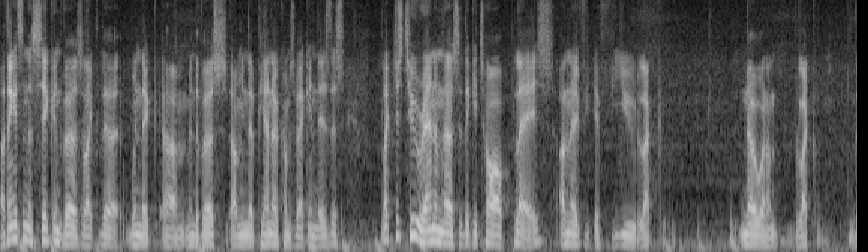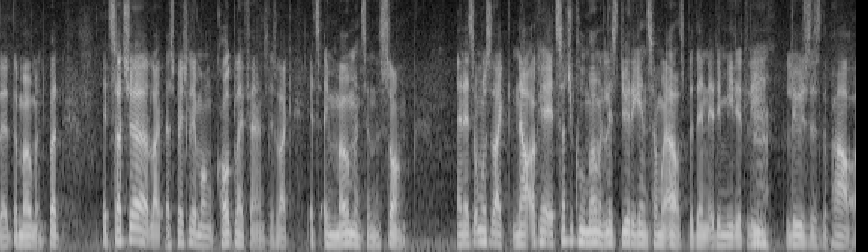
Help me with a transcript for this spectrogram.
I think it's in the second verse, like the when the um, when the verse, I mean the piano comes back in. There's this like just two random notes that the guitar plays. I don't know if if you like know what I'm like the the moment, but it's such a like especially among Coldplay fans, it's like it's a moment in the song and it's almost like now okay it's such a cool moment let's do it again somewhere else but then it immediately Mm. loses the power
